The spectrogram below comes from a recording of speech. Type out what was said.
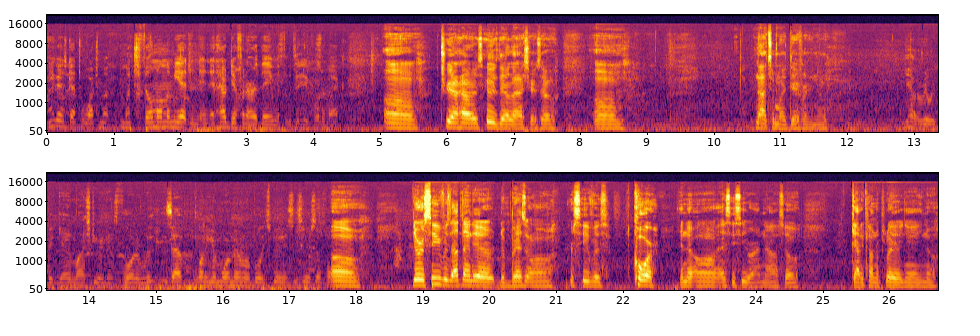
Have you guys got to watch much, much film on them yet, and, and, and how different are they with with the new quarterback? Um, Treon Harris, he was there last year, so um, not too much different, you know. You had a really big game last year against Florida. Is that one of your more memorable experiences here so far? Um, the receivers, I think they're the best um, receivers corps in the um, SEC right now. So, got to come to play again, you know.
